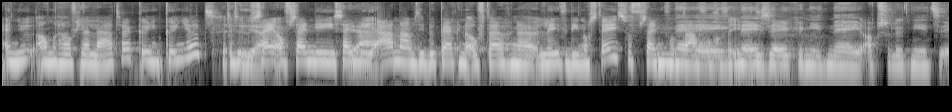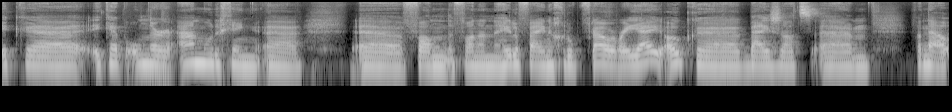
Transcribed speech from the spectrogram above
En nu, anderhalf jaar later, kun je, kun je het? Ja. Zijn, of zijn, die, zijn Ja. die aannames, die beperkende overtuigingen, leven die nog steeds? Of zijn die van tafel geveegd? nee, zeker niet. Nee, absoluut niet. Ik, eh, ik heb onder aanmoediging eh, eh, van, van een hele fijne groep vrouwen, waar jij ook eh, bij zat, ehm, van nou.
